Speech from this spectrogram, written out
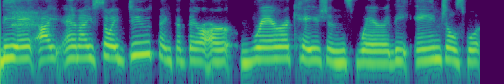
the i and i so i do think that there are rare occasions where the angels will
